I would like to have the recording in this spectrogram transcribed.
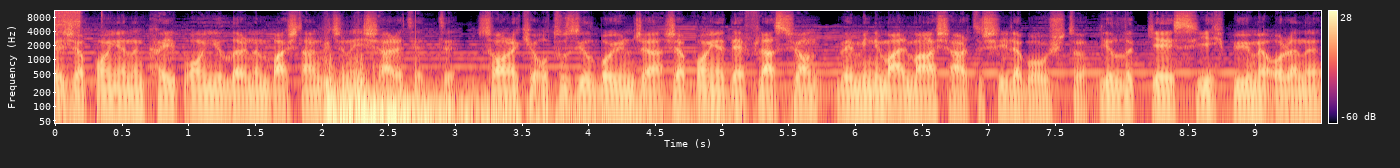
ve Japonya'nın kayıp 10 yıllarının başlangıcını işaret etti. Sonraki 30 yıl boyunca Japonya deflasyon ve minimal maaş artışıyla boğuştu. Yıllık GSİH büyüme oranı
